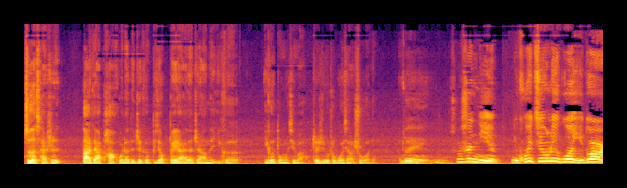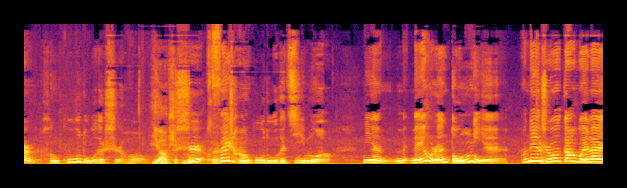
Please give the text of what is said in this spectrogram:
这才是大家怕回来的这个比较悲哀的这样的一个一个东西吧。这就是我想说的。对，就是你你会经历过一段很孤独的时候，一定要挺住是非常孤独和寂寞，你没没有人懂你。那个时候刚回来，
